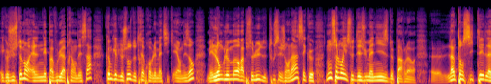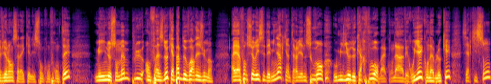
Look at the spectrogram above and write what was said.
et que justement elle n'ait pas voulu appréhender ça comme quelque chose de très problématique. Et en disant, mais l'angle mort absolu de tous ces gens-là, c'est que non seulement ils se déshumanisent de par leur euh, l'intensité de la violence à laquelle ils sont confrontés, mais ils ne sont même plus en face d'eux capables de voir des humains. Et a fortiori, c'est des mineurs qui interviennent souvent au milieu de carrefours bah, qu'on a verrouillés, qu'on a bloqués. C'est-à-dire qu'ils sont,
